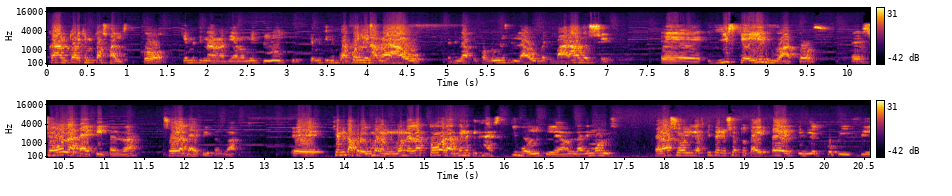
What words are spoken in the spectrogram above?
κάνουν τώρα και με το ασφαλιστικό και με την αναδιανομή πλούτου και με την υποδούλωση του λαού, με την υποδούλωση του λαού, με την παράδοση ε, γης και ύδατος ε, σε όλα τα επίπεδα, σε όλα τα επίπεδα ε, και με τα προηγούμενα μνημόνια, αλλά τώρα δίνεται η χαριστική βολή πλέον, δηλαδή μόλις περάσει όλη αυτή η περιουσία από το ΤΑΙΠΕΡ ιδιωτικοποιηθεί,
